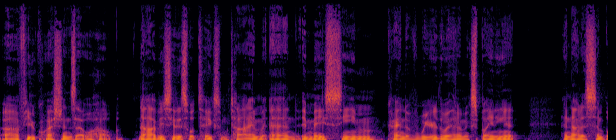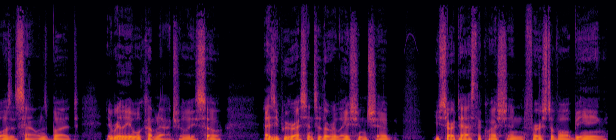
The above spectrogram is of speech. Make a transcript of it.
a few questions that will help. Now, obviously, this will take some time, and it may seem kind of weird the way that I'm explaining it, and not as simple as it sounds, but it really will come naturally. So, as you progress into the relationship, you start to ask the question, first of all, being,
